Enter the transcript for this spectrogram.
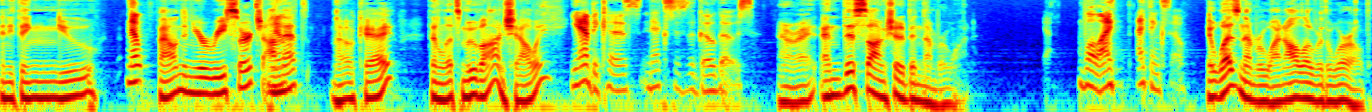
Anything you Nope. found in your research on Nope. that? Okay, then let's move on, shall we? Yeah, because next is the Go Go's. All right, and this song should have been number one. Yeah. Well, I I think so. It was number one all over the world,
